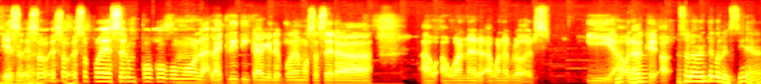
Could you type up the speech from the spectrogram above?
eso, eso, eso, eso, puede ser un poco como la, crítica que le podemos hacer a, a, Warner, a Warner Brothers. Y ahora que. Ah, no solamente con el cine, ¿eh?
